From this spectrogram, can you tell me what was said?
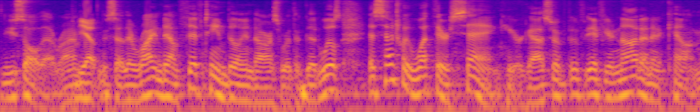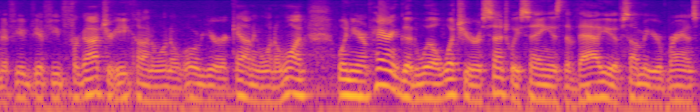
you saw that, right? Yep. So they're writing down $15 billion worth of goodwills. Essentially, what they're saying here, guys, so if, if you're not an accountant, if you if you forgot your econ 101 or your accounting 101, when you're impairing goodwill, what you're essentially saying is the value of some of your brands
